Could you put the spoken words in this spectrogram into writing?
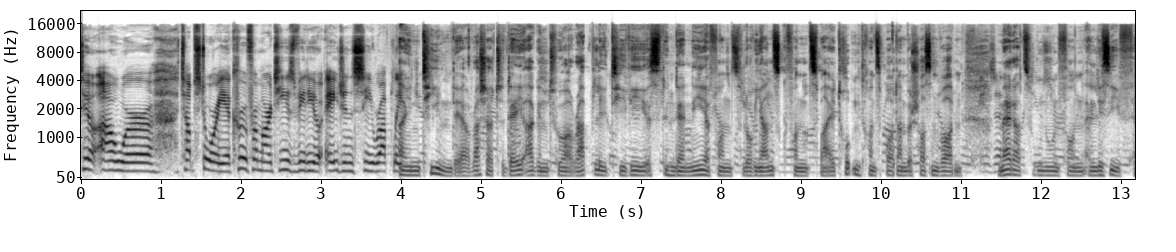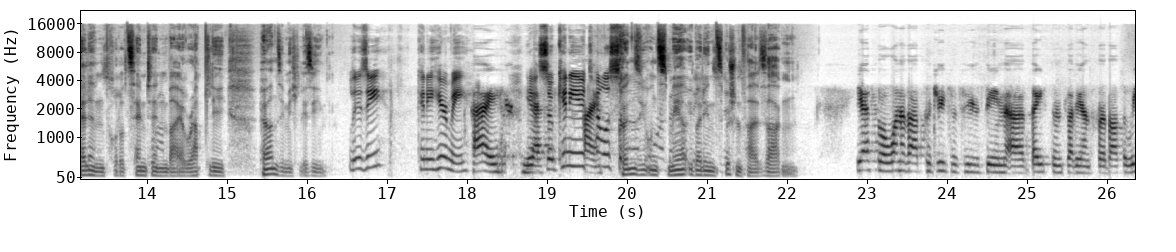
Ein Team der Russia Today Agentur Rapli TV ist in der Nähe von Sloviansk von zwei Truppentransportern beschossen worden. Mehr dazu nun von Lizzie Fallon, Produzentin bei Rapli. Hören Sie mich, Lizzie. Lizzie? Can you hear me? Hi. Yes. so can you Hi. tell us Können Sie uns mehr über den Zwischenfall sagen?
